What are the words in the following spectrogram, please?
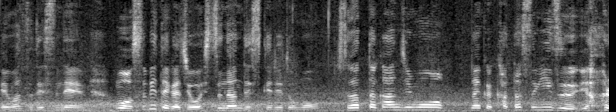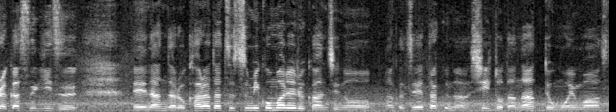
えまずですねもう全てが上質なんですけれども座った感じもなんか硬すぎず柔らかすぎず、えー、なんだろう体包み込まれる感じのなんか贅沢なシートだなって思います。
